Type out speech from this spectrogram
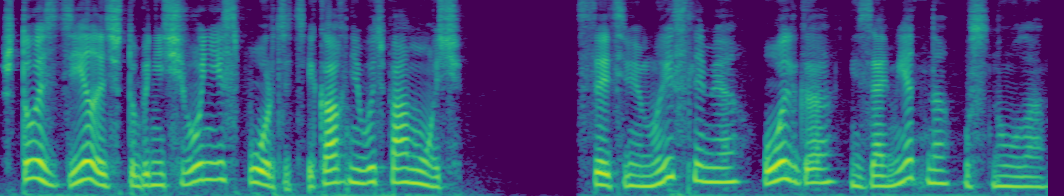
Что сделать, чтобы ничего не испортить и как-нибудь помочь? С этими мыслями Ольга незаметно уснула.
